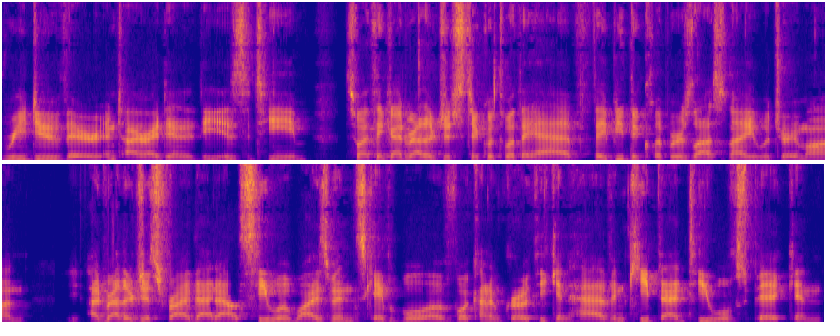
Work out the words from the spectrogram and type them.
redo their entire identity as a team. So I think I'd rather just stick with what they have. They beat the Clippers last night with Draymond. I'd rather just ride that out, see what Wiseman's capable of, what kind of growth he can have, and keep that T Wolves pick and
